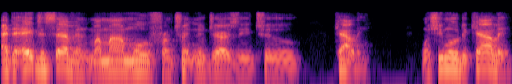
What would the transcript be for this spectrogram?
at the age of seven my mom moved from trenton new jersey to cali. When she moved to cali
